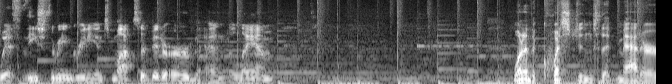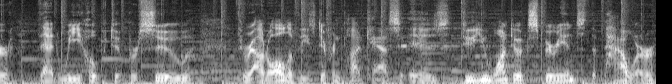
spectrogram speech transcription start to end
with these three ingredients: matzah, bitter herb, and the lamb. One of the questions that matter that we hope to pursue throughout all of these different podcasts is do you want to experience the power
